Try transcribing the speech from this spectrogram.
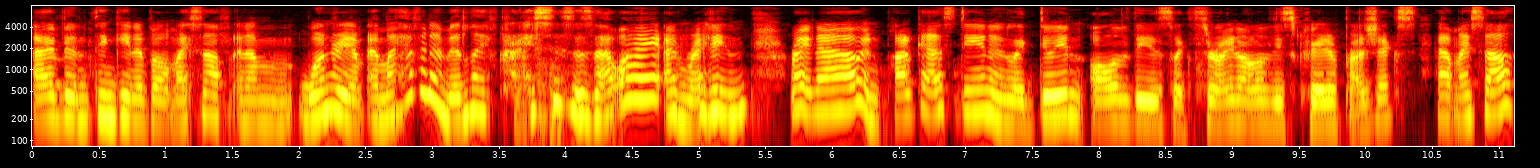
I've been thinking about myself, and I'm wondering, am I having a midlife crisis? Is that why I'm writing right now and podcasting and like doing all of these, like throwing all of these creative projects at myself?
